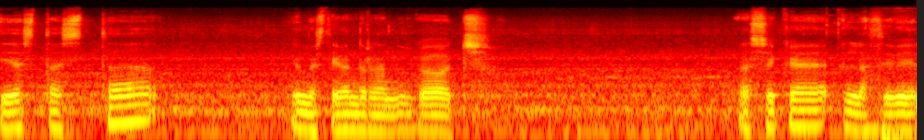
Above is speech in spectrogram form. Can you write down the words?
y esta está investigando rango 8. Así que la civil.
